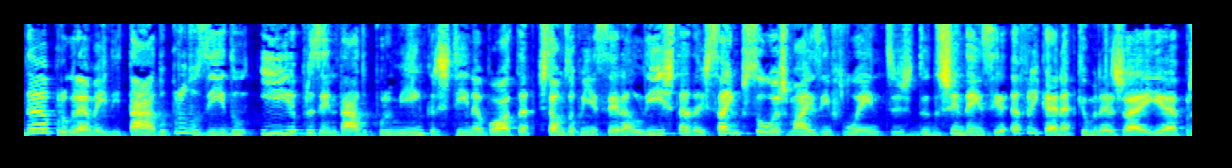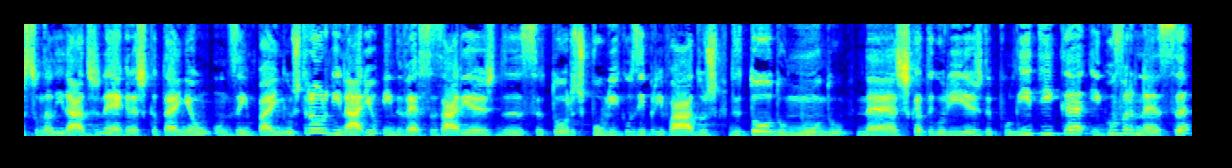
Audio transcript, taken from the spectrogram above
Vida, programa editado, produzido e apresentado por mim, Cristina Bota. Estamos a conhecer a lista das 100 pessoas mais influentes de descendência africana que homenageia personalidades negras que tenham um desempenho extraordinário em diversas áreas de setores públicos e privados de todo o mundo, nas categorias de política e governança,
